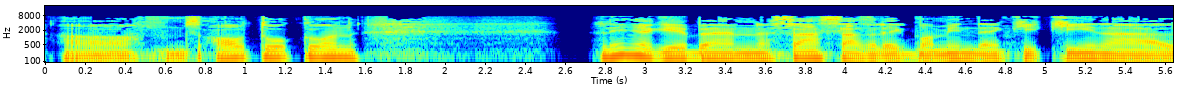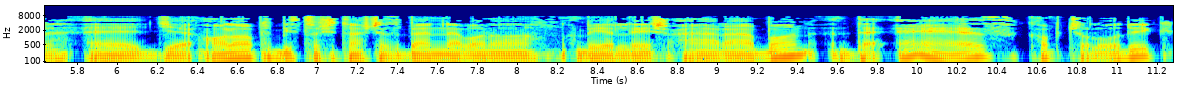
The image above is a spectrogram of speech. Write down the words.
az autókon, Lényegében 100%-ban mindenki kínál egy alapbiztosítást, ez benne van a bérlés árában, de ehhez kapcsolódik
